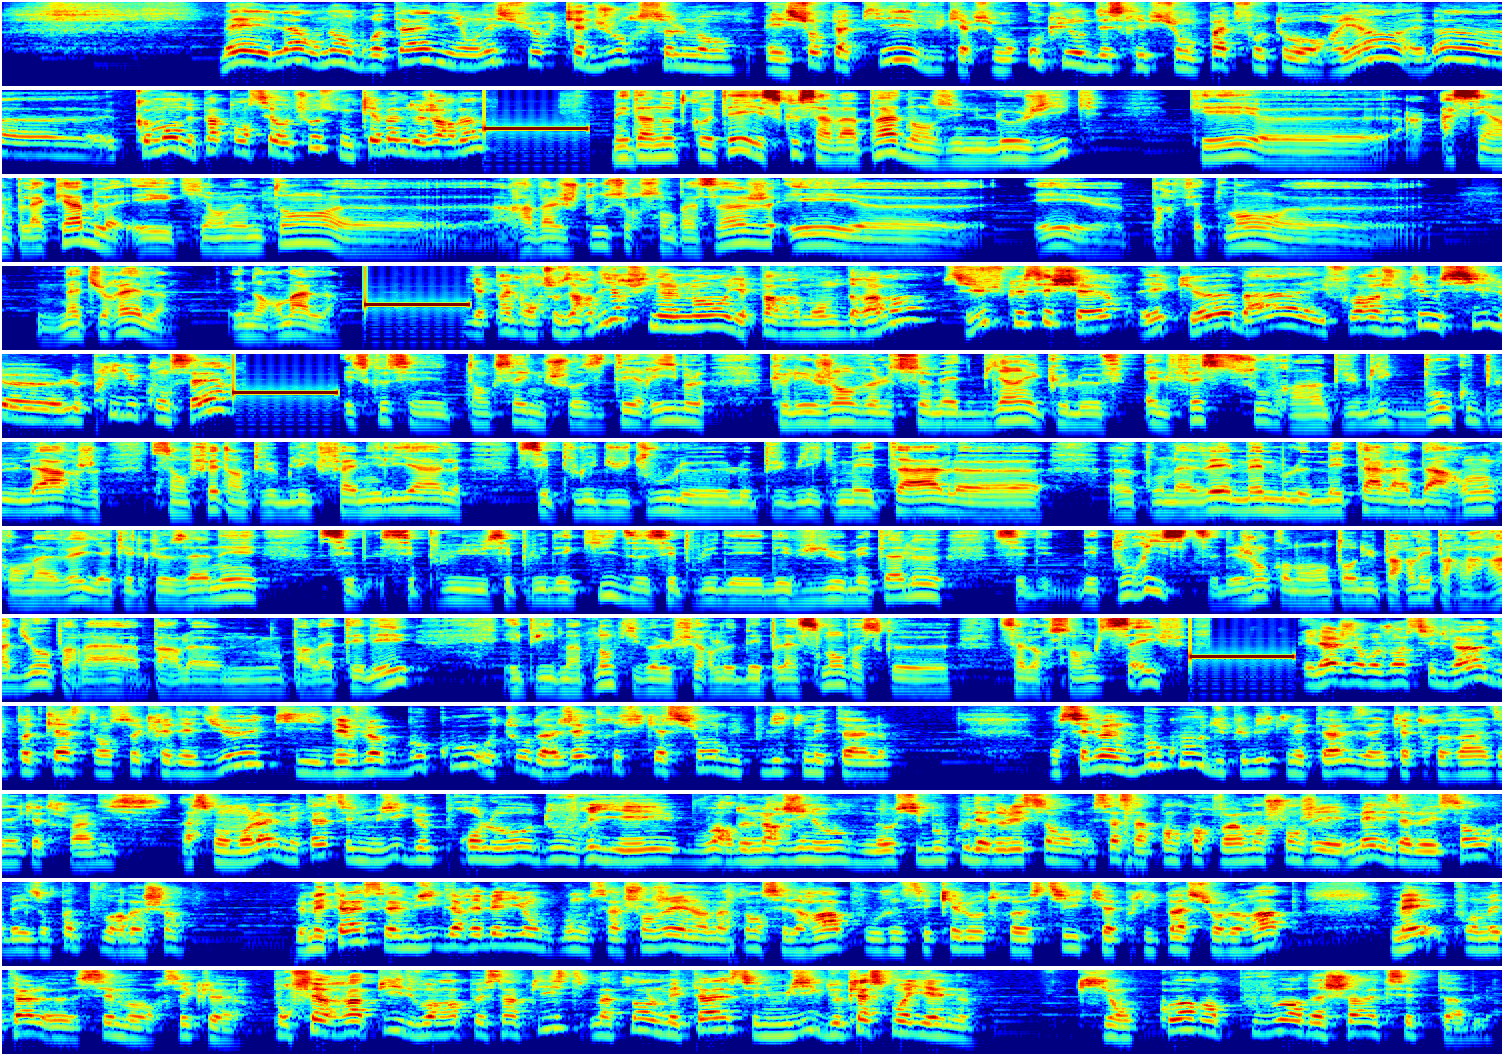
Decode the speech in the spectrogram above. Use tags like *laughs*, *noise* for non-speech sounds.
mais là, on est en Bretagne et on est sur 4 jours seulement. Et sur le papier, vu qu'il n'y a absolument aucune autre description, pas de photo, rien, et ben, euh, comment ne pas penser à autre chose qu'une cabane de jardin? Mais d'un autre côté, est-ce que ça va pas dans une logique qui est euh, assez implacable et qui en même temps euh, ravage tout sur son passage et est euh, parfaitement euh, naturel et normal. Il n'y a pas grand chose à redire finalement, il n'y a pas vraiment de drama, c'est juste que c'est cher et que bah il faut rajouter aussi le prix du concert. Est-ce que c'est tant que ça une chose terrible que les gens veulent se mettre bien et que le Hellfest s'ouvre à un public beaucoup plus large? C'est en fait un public familial. C'est plus du tout le, public métal euh, euh, qu'on avait, même le métal à daron qu'on avait il y a quelques années. C'est plus, des kids, c'est plus des, vieux métalleux. C'est des, touristes, c'est des gens qu'on a entendu parler par la radio, par la, par la télé, et puis maintenant qui veulent faire le déplacement parce que ça leur semble safe. Et là je rejoins Sylvain du podcast Dans le secret des dieux qui développe beaucoup autour de la gentrification du public métal. On s'éloigne beaucoup du public métal des années 80 et des années 90. À ce moment-là, le métal c'est une musique de prolos, d'ouvriers, voire de marginaux, mais aussi beaucoup d'adolescents. Et ça, ça n'a pas encore vraiment changé. Mais les adolescents, eh ben, ils n'ont pas de pouvoir d'achat. Le métal, c'est la musique de la rébellion. Bon, ça a changé, hein. maintenant c'est le rap ou je ne sais quel autre style qui a pris le pas sur le rap, mais pour le métal, euh, c'est mort, c'est clair. Pour faire rapide, voire un peu simpliste, maintenant le métal, c'est une musique de classe moyenne, qui a encore un pouvoir d'achat acceptable.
